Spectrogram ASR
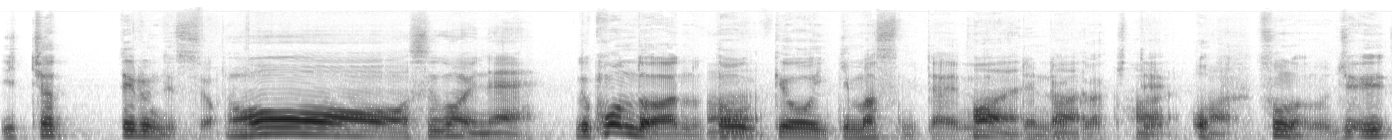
行っちゃってるんですよ。おおすごいね。で今度はあの東京行きますみたいはない連絡が来てはい「はいおそうなの？じゃえ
